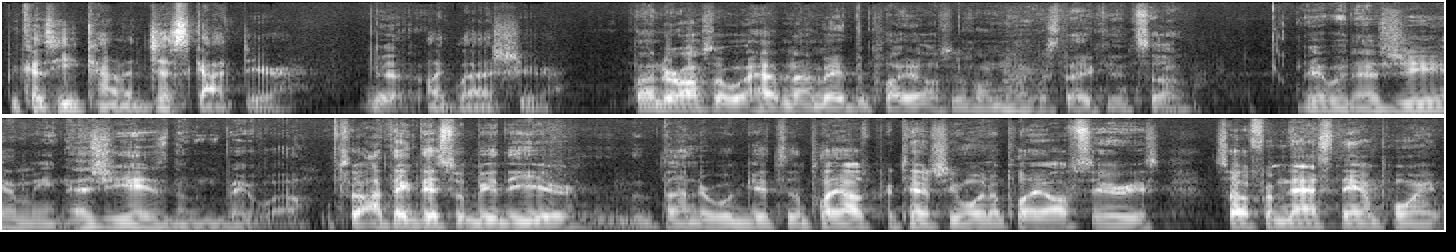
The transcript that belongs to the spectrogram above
because he kind of just got there, yeah, like last year. Thunder also have not made the playoffs, if I'm not mistaken. So, Yeah, but SGA, I mean, SGA is doing very well. so I think this would be the year the Thunder will get to the playoffs, potentially win a playoff series. So from that standpoint,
